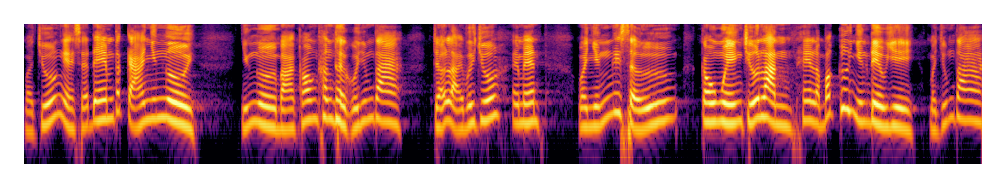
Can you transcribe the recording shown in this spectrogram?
Và Chúa ngài sẽ đem tất cả những người những người bà con thân thể của chúng ta trở lại với Chúa. Amen. Và những cái sự cầu nguyện chữa lành hay là bất cứ những điều gì mà chúng ta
